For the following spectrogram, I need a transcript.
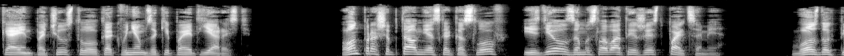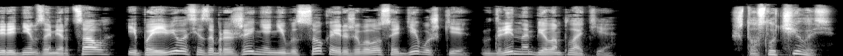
Каин почувствовал, как в нем закипает ярость. Он прошептал несколько слов и сделал замысловатый жест пальцами. Воздух перед ним замерцал, и появилось изображение невысокой рыжеволосой девушки в длинном белом платье. «Что случилось?» —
